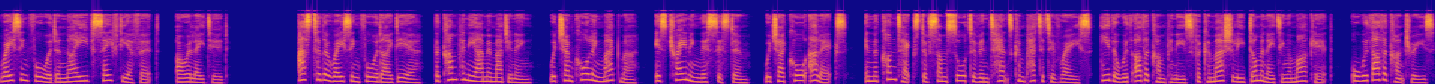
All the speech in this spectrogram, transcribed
racing forward and naive safety effort, are related. As to the racing forward idea, the company I'm imagining, which I'm calling Magma, is training this system, which I call Alex, in the context of some sort of intense competitive race, either with other companies for commercially dominating a market, or with other countries,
